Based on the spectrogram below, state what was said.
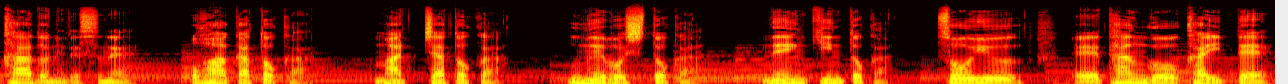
カードにですねお墓とか抹茶とか梅干しとか年金とかそういう、えー、単語を書いて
